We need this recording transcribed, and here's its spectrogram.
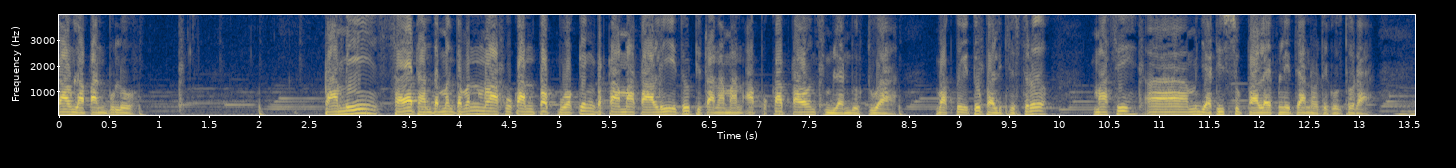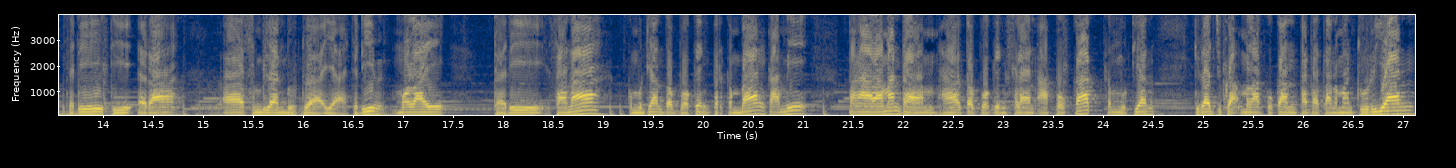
tahun 80 kami saya dan teman-teman melakukan top walking pertama kali itu di tanaman apukat tahun 92 waktu itu Bali justru masih uh, menjadi subbalai penelitian hortikultura. Jadi di era uh, 92 ya. Jadi mulai dari sana kemudian top walking berkembang kami pengalaman dalam hal top walking selain apokat kemudian kita juga melakukan pada tanaman durian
